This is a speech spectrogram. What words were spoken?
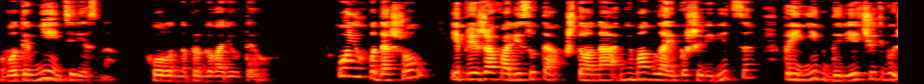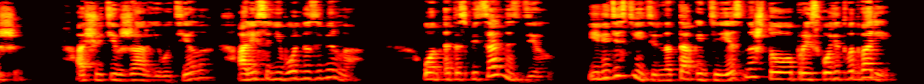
«Вот и мне интересно. холодно проговорил Тео. Конюх подошел и, прижав Алису так, что она не могла и пошевелиться, приник к дыре чуть выше. Ощутив жар его тела, Алиса невольно замерла. Он это специально сделал? Или действительно так интересно, что происходит во дворе?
